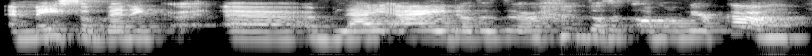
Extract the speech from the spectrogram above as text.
en meestal ben ik uh, een blij ei dat het, uh, dat het allemaal weer kan.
